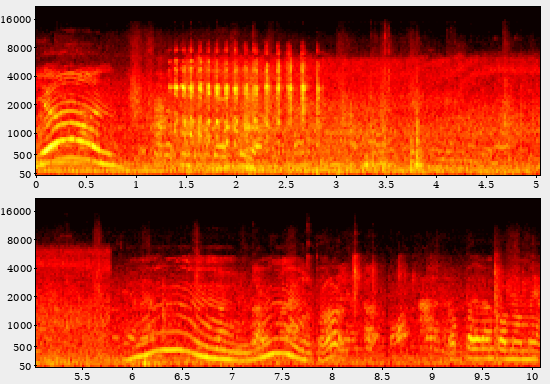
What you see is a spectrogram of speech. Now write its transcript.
Yun! Ah. Mmm! Mmm! Sarap. Kapal lang pa mamaya.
